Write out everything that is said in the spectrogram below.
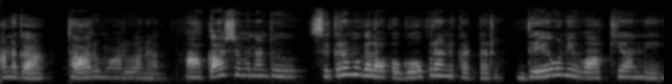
అనగా తారుమారు అని ఆకాశమునంటూ శిఖరము గల ఒక గోపురాన్ని కట్టారు. దేవుని వాక్యాన్ని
